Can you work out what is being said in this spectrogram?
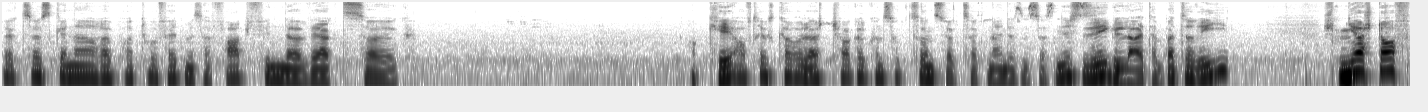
Werkzeugscanner, Reparatur, Feldmesser, Pfadfinder, Werkzeug. Okay, Auftriebskörper, Löschschaukel, Konstruktionswerkzeug. Nein, das ist das nicht. Segelleiter, Batterie, Schmierstoff,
